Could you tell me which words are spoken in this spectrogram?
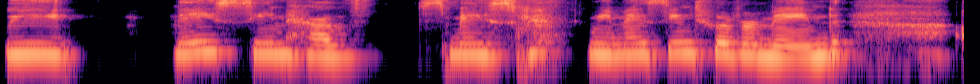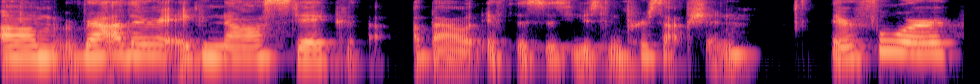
we may seem have may, we may seem to have remained um, rather agnostic about if this is used in perception. Therefore,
